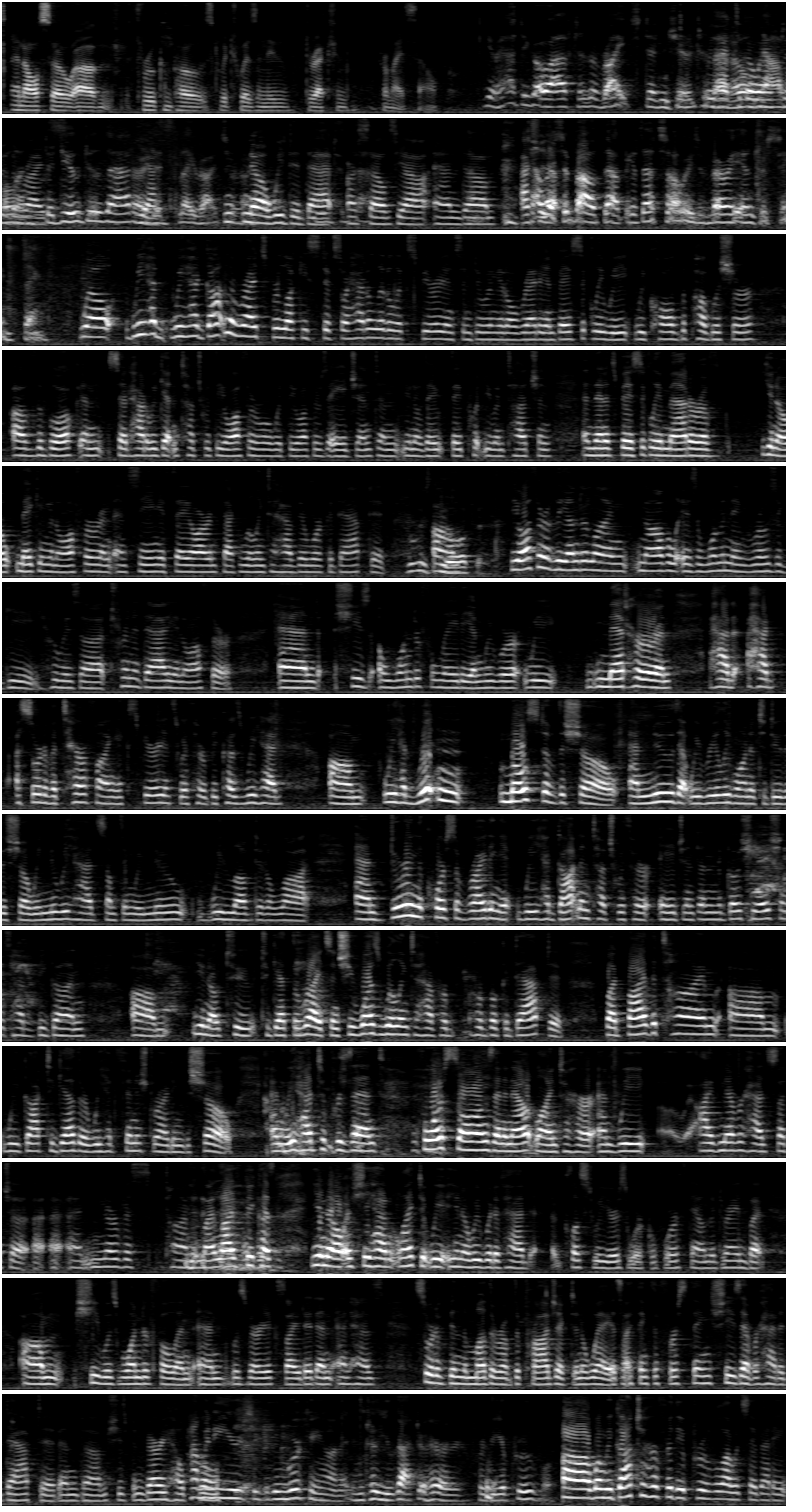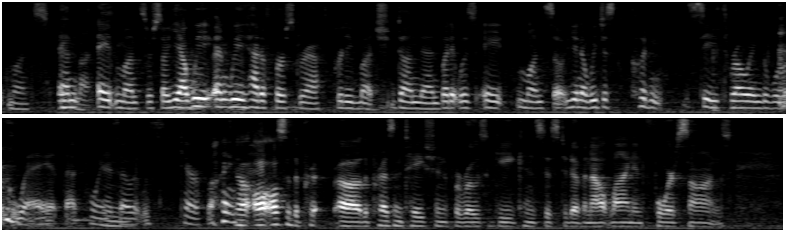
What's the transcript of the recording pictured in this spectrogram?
and also um, through composed, which was a new direction for myself. You had to go after the rights, didn't you, to We that had to go after the rights. Did you do that, or Yes. did Playwrights? write no, we did that did that. ourselves, yeah. And um, actually, Tell us about that, because that's always a very interesting thing. Well, we had we had gotten the rights for Lucky Stiff, so I had a little experience in doing it already. And basically, we, we called the publisher of the book and said, "How do we get in touch with the author or with the author's agent?" And you know, they, they put you in touch, and, and then it's basically a matter of you know making an offer and, and seeing if they are in fact willing to have their work adapted. Who is the Um, author? The author of the underlying novel is a woman named Rosa Guy, who is a Trinidadian author, and she's a wonderful lady. And we were we met her and had had a sort of a terrifying experience with her because we had um, we had written most of the show and knew that we really wanted to do the show. We knew we had something. We knew we loved it a lot. And during the course of writing it, we had gotten in touch with her agent, and negotiations had begun um, you know, to, to get the rights. And she was willing to have her, her book adapted. But by the time um, we got together, we had finished writing the show. And we had to present four songs and an outline to her. And we, uh, I've never had such a, a, a nervous time in my life because, you know, if she hadn't liked it, we, you know, we would have had close to a year's work of worth down the drain. But um, she was wonderful and, and was very excited and, and has sort of been the mother of the project in a way. It's, I think, the first thing she's ever had adapted, and um, she's been very helpful. How many years have you been working on it until you got to her for the approval? Uh, when we got to her for the approval, I would say about eight months. Eight and months. Eight months or so. Yeah, we and we had a first draft pretty much done then, but it was eight months. So you know, we just couldn't see throwing the work away at that point. so it was terrifying. Uh, also, the, pre- uh, the presentation for Rose Guy consisted of an outline and four songs.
